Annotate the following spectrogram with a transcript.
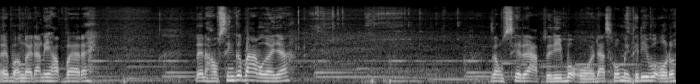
Đây, mọi người đang đi học về đây. Đây là học sinh cấp 3 mọi người nhá. Dòng xe đạp rồi đi bộ, đa số mình thấy đi bộ thôi.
